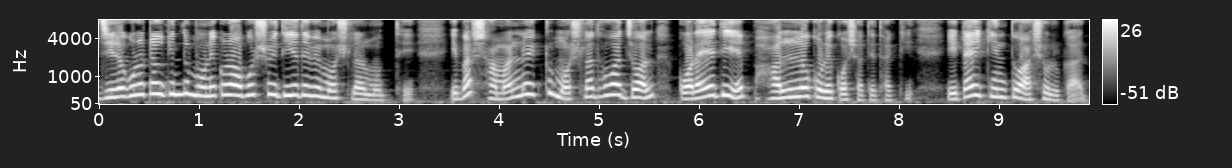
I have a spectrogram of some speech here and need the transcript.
জিরে গুঁড়োটাও কিন্তু মনে করে অবশ্যই দিয়ে দেবে মশলার মধ্যে। এবার সামান্য একটু মশলা ধোয়া জল কড়াইয়ে দিয়ে ভালো করে কষাতে থাকি। এটাই কিন্তু আসল কাজ।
